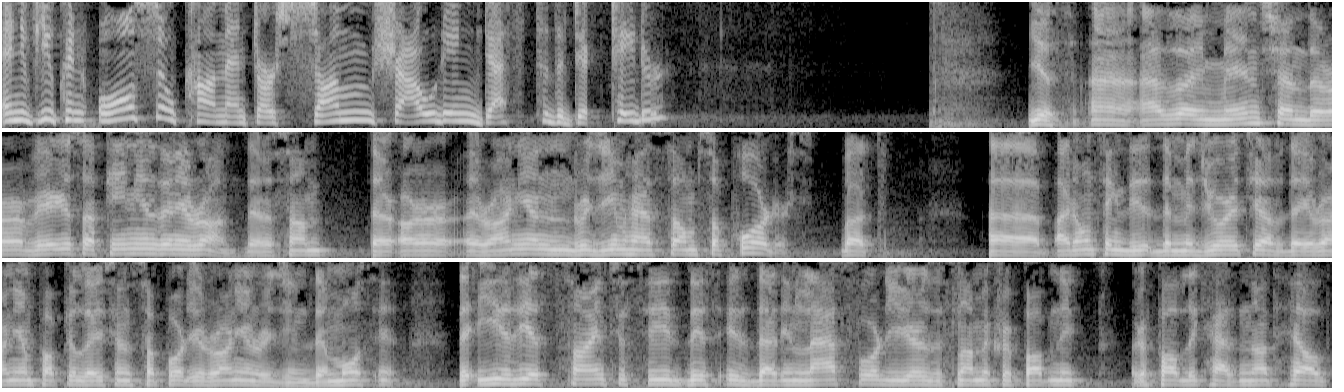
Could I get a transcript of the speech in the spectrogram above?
And if you can also comment, are some shouting death to the dictator? Yes, uh, as I mentioned, there are various opinions in Iran. There are some there are Iranian regime has some supporters, but uh, I don't think the, the, majority of the Iranian population support Iranian regime. The most, the easiest sign to see this is that in last 40 years, Islamic Republic Republic has not held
